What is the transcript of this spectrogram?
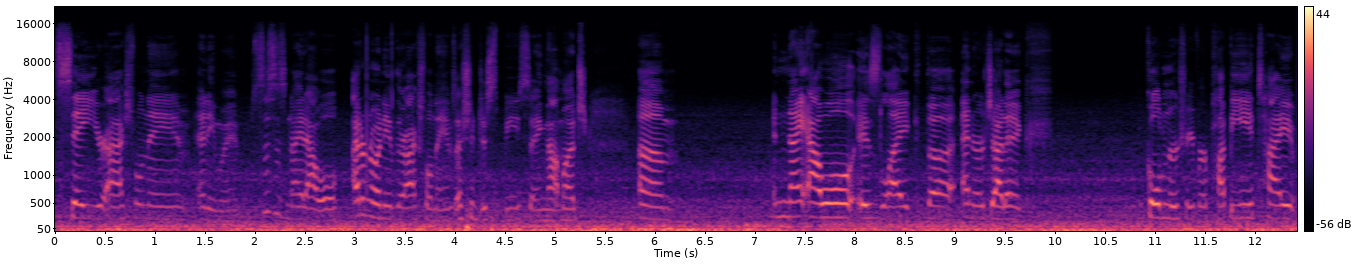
say your actual name. Anyway, so this is Night Owl. I don't know any of their actual names. I should just be saying that much. Um, Night Owl is like the energetic golden retriever puppy type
